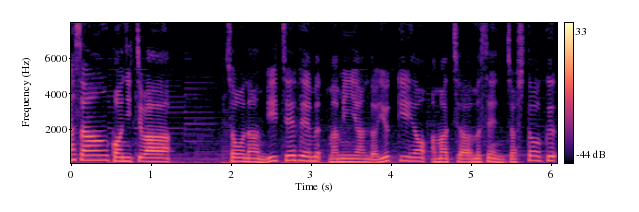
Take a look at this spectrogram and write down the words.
皆さんこんにちは。湘南ビーチ FM マミーユッキーのアマチュア無線女子トーク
